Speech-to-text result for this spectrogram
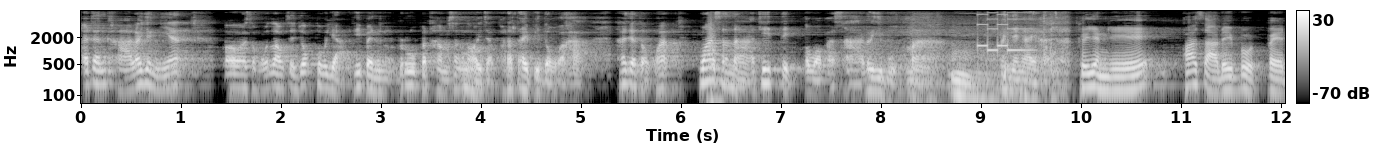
อาจารย์ขาแล้วอย่างเงี้ยเออสมมติเราจะยกตัวอย่างที่เป็นรูปธรรมสักหน่อยจากพระไตรปิฎกอะค่ะ ถ้าจะบอกว่าวาสนาที่ติดตัวภาษารีบุตรมาอืมเป็นยังไงคะอาจารย์คืออย่างนี้พระสารีบุตรเป็น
